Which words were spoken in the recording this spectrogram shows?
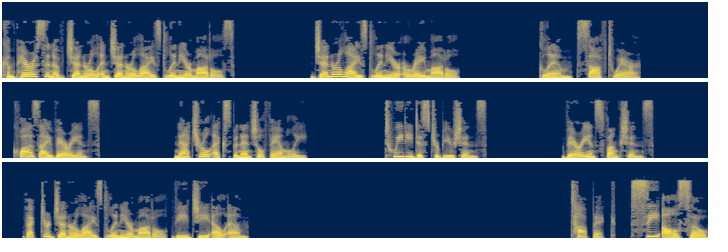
Comparison of general and generalized linear models. Generalized linear array model. GLIM software. Quasi-variance. Natural exponential family. Tweedie distributions. Variance functions. Vector generalized linear model VGLM Topic. See also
